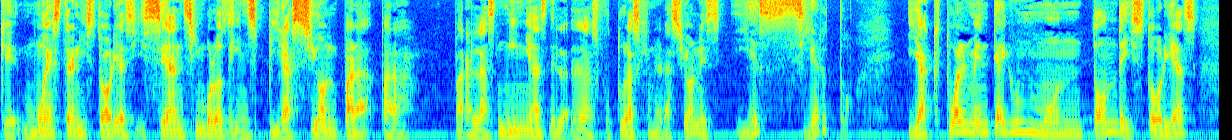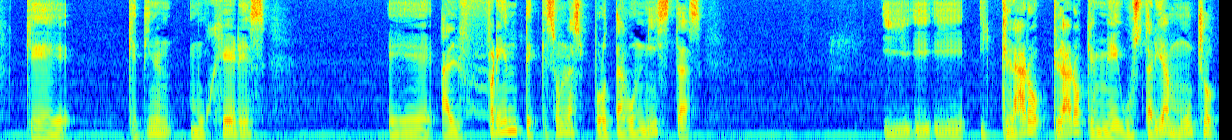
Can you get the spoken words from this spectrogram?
que muestren historias y sean símbolos de inspiración para, para, para las niñas de, las futuras generaciones. Y es cierto. Y actualmente hay un montón de historias que, que tienen mujeres eh, al frente, que son las protagonistas y, claro, claro que me gustaría mucho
